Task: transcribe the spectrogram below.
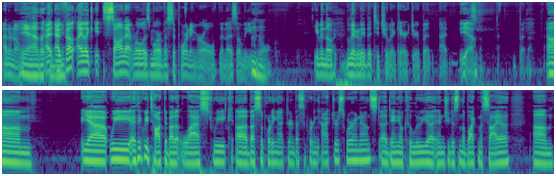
I don't know. Yeah, that I, I felt I like it, saw that role as more of a supporting role than as a lead Mhm. role, even though literally the titular character. But I, yeah. but uh, Um yeah, we I think we talked about it last week. Uh best supporting actor and best supporting actress were announced. Uh Daniel Kaluuya and Judas and the Black Messiah. Um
